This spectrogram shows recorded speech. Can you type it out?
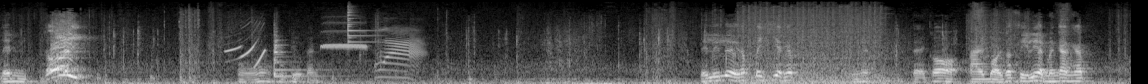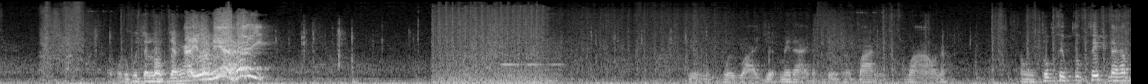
เล่นเฮ้ยโอ้คนเดียวกันไปเรื่อยๆครับไม่เครียดครับอย่แต่ก็ตายบ่อยก็ซีเรียสเหมือนกันครับโอ้โหดูกูจะหลบยังไงแล้วเนี่ยเฮ้ย ดี๋ยวโวยวายเยอะไม่ได้ครับเดี๋ยวชาวบ้านวาวนะต้องทุบซิบทุบซิบนะครับ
